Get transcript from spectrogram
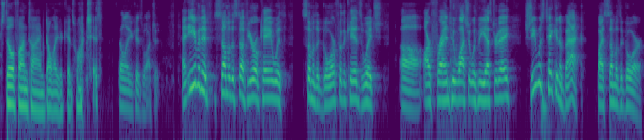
Still a fun time. Don't let your kids watch it. don't let your kids watch it. And even if some of the stuff you're okay with, some of the gore for the kids, which uh, our friend who watched it with me yesterday, she was taken aback by some of the gore.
